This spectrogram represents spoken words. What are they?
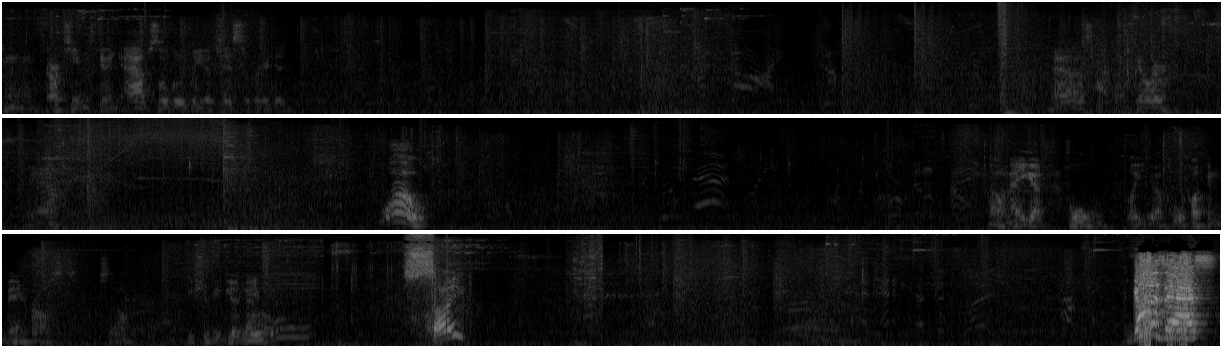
Hmm, our team is getting absolutely eviscerated. Yeah, that's not gonna kill her. Yeah. Whoa! Oh, now you got full, oh, you got full fucking Bancroft, so you should be good now. Psych! Got his ass!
